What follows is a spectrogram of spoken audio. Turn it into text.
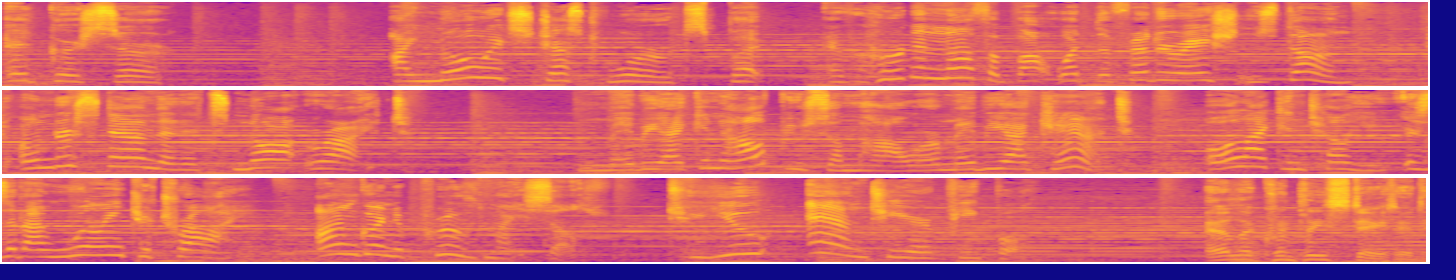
Edgar, sir. I know it's just words, but I've heard enough about what the Federation's done to understand that it's not right. Maybe I can help you somehow, or maybe I can't. All I can tell you is that I'm willing to try. I'm going to prove myself to you and to your people. Eloquently stated.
